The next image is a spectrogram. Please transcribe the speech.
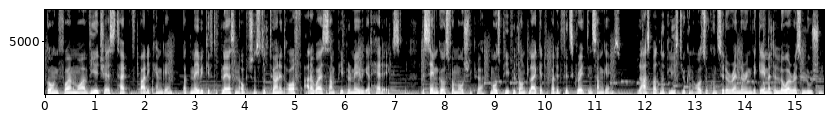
going for a more VHS type of bodycam game, but maybe give the players an options to turn it off, otherwise some people maybe get headaches. The same goes for motion blur. Most people don't like it, but it fits great in some games. Last but not least, you can also consider rendering the game at a lower resolution.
